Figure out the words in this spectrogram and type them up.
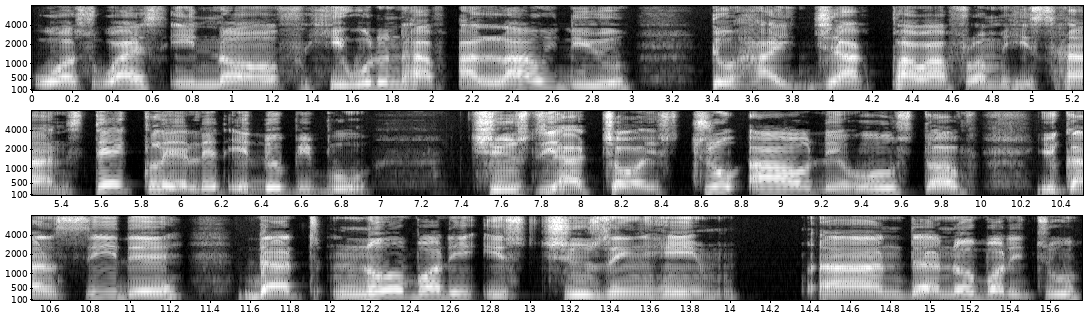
was wise enough, he wouldn't have allowed you to hijack power from his hands. Stay clear. Let Edo people choose their choice. Throughout the whole stuff, you can see there that nobody is choosing him. And uh, nobody too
